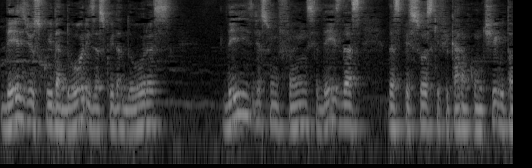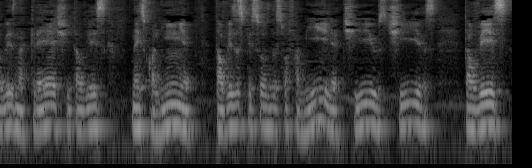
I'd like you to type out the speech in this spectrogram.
Desde os cuidadores, as cuidadoras, desde a sua infância, desde as das pessoas que ficaram contigo, talvez na creche, talvez na escolinha, talvez as pessoas da sua família, tios, tias, talvez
